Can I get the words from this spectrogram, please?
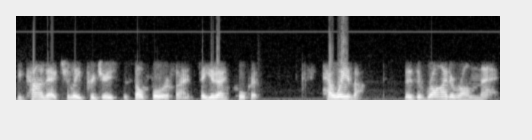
you can't actually produce the sulforaphane, so you don't cook it. However, there's a rider on that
